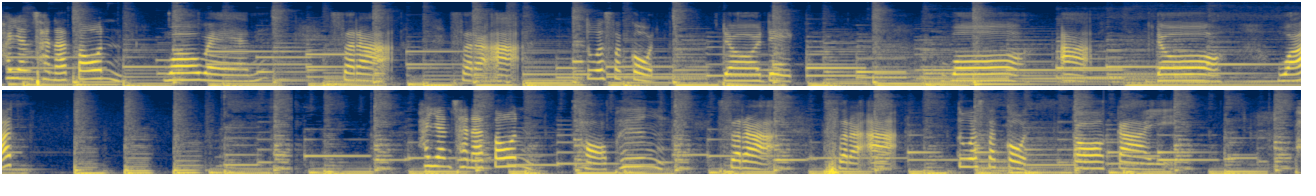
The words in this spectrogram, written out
พยัญชนะต้น วอแหวน สระ สระอะ ตัวสะกด ดอเด็ก วออะ ดอ วัด พยัญชนะต้น ผอพึ่ง สระ สระอะ ตัวสะกด กอไก่ ผ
